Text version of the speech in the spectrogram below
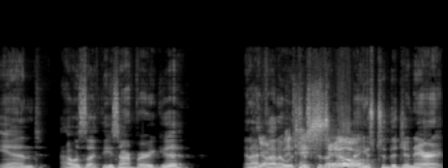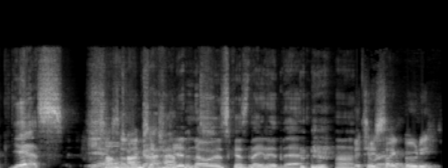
and I was like, these aren't very good. And I No, thought it was just because I got used to the generic. Yes. Yeah. Sometimes oh my that gosh, I didn't know it was because they did that. Huh, They taste correct. like booty.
